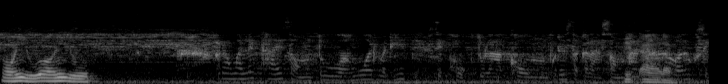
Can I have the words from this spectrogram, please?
เอาให้อยู่เอาให้อยู่รางวัลเลขท้าย2ตัวงวดวันที่16ตุลาคมพุทธศักราช2566เลขที่ออก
